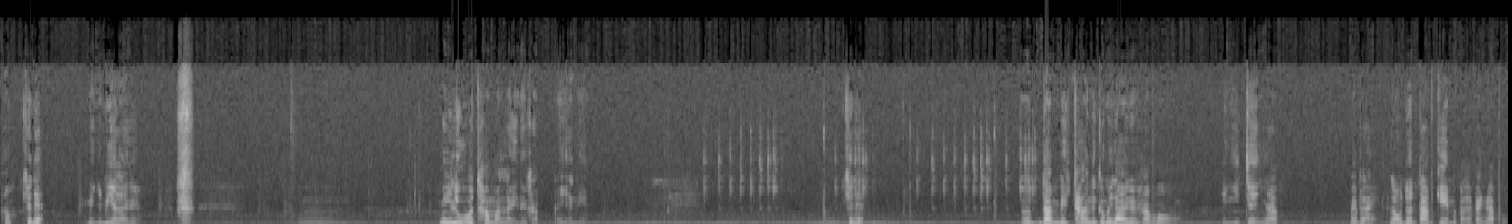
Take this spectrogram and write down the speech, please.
เอาแค่นี้ยไม่เห็นจะมีอะไรเนี่ยไม่รู้ว่าทำอะไรนะครับไอ้อันเนี้ยแค่นี้ดันไปอีกทางหนึ่งก็ไม่ได้เลยครับโหอย่างนี้เจ๊งครับ ไม่เป็นไร ลองเดินตามเกมไปก่อนแล้วกันครับผม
